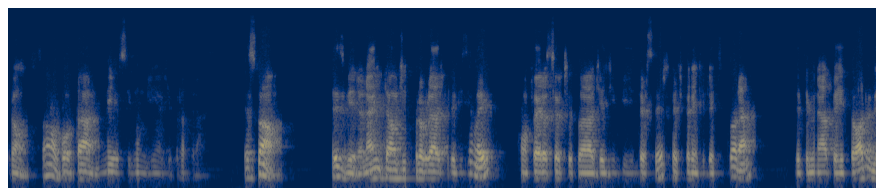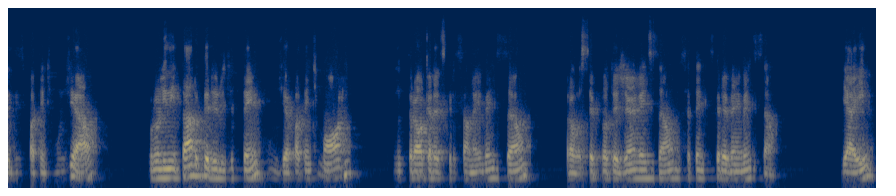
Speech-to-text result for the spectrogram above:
Pronto, só voltar meio segundinho aqui para trás. Pessoal, vocês viram, né? Então, de propriedade prevista em lei, confere o seu titular de de terceiros, que é diferente de explorar determinado território, onde existe patente mundial, por um limitado período de tempo, um dia a patente morre, em troca da descrição da invenção, para você proteger a invenção, você tem que escrever a invenção. E aí,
